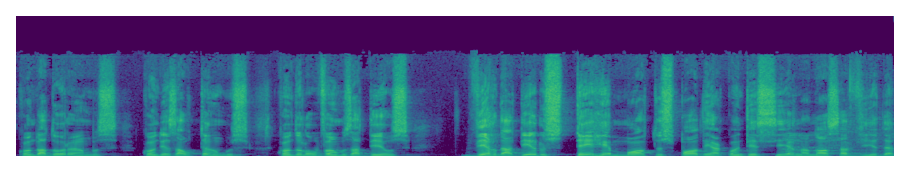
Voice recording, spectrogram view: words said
quando adoramos, quando exaltamos, quando louvamos a Deus, verdadeiros terremotos podem acontecer na nossa vida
